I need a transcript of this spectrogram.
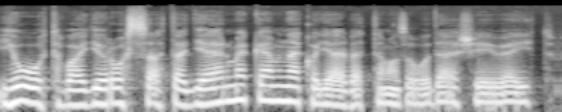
jót vagy rosszat a gyermekemnek, hogy elvettem az óvodás éveit.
